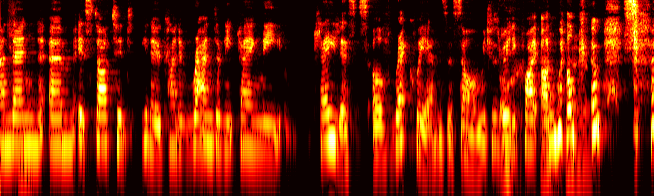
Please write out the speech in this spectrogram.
and sure. then um, it started, you know, kind of randomly playing me playlists of requiems and so on, which was really oh, quite yeah, unwelcome. Yeah, yeah. So,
